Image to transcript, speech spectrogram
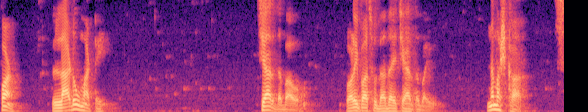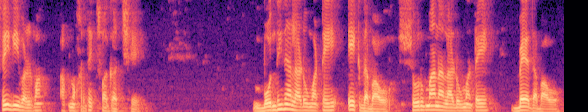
પણ લાડુ માટે ચાર દબાવો. વળી પાછું દાદાએ ચાર દબાવ્યું. નમસ્કાર. સ્વિગી વર્લ્ડમાં આપનું હાર્દિક સ્વાગત છે. બુંદીના લાડુ માટે એક દબાવો સુરમાના લાડુ માટે બે દબાવો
